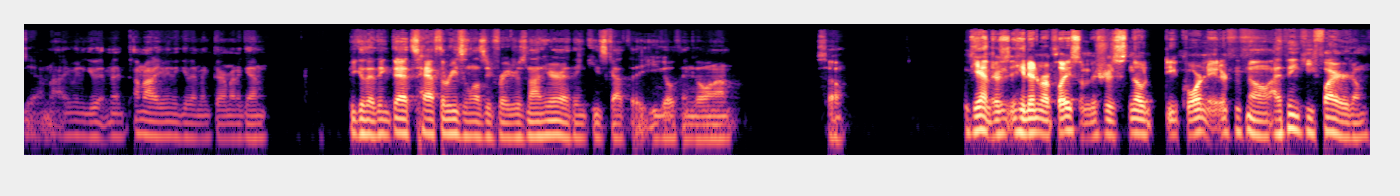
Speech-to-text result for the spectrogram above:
yeah, I'm not even gonna give it. I'm not even gonna give it McDermott again because I think that's half the reason Leslie Frazier's not here. I think he's got the ego thing going on. So Yeah, there's he didn't replace him. There's just no D coordinator. no, I think he fired him.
